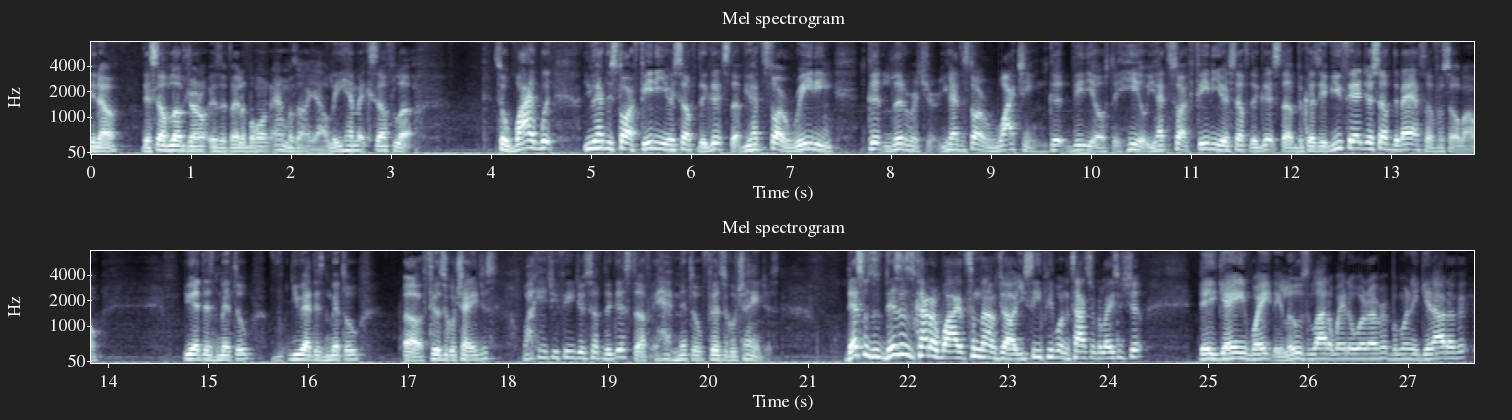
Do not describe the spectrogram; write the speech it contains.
You know, the self love journal is available on Amazon, y'all. Lee Hammock Self Love. So why would you have to start feeding yourself the good stuff? You have to start reading good literature. You have to start watching good videos to heal. You have to start feeding yourself the good stuff because if you fed yourself the bad stuff for so long, you had this mental, you had this mental, uh, physical changes. Why can't you feed yourself the good stuff and have mental, physical changes? That's what this is kind of why sometimes y'all you see people in a toxic relationship, they gain weight, they lose a lot of weight or whatever, but when they get out of it,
